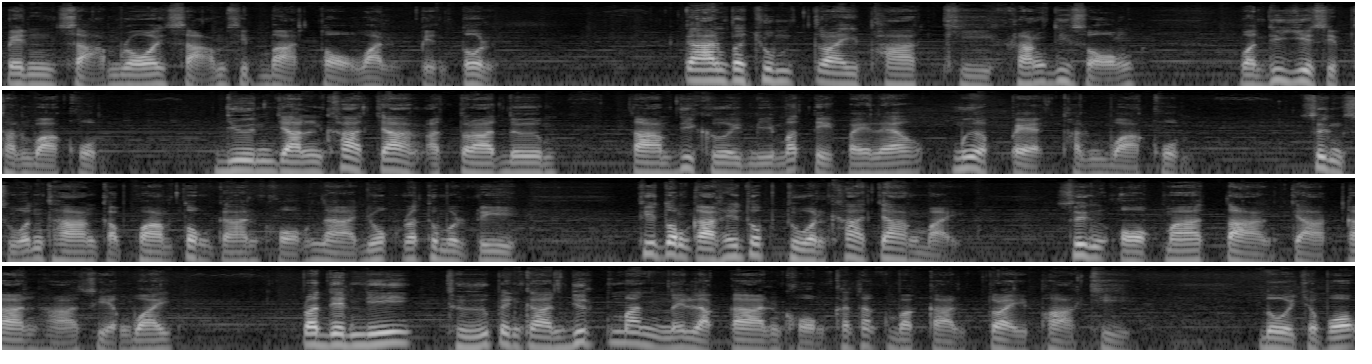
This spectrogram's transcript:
เป็น 330 บาทต่อวันเป็นต้น การประชุมไตรภาคีครั้งที่ 2 วันที่ 20 ธันวาคม ยืนยันค่าจ้างอัตราเดิมตามที่เคยมีมติไปแล้วเมื่อ 8 ธันวาคม ซึ่งสวนทางกับความต้องการของนายกรัฐมนตรี ที่ต้องการให้ทบทวนค่าจ้างใหม่ ซึ่งออกมาต่างจากการหาเสียงไว้ ประเด็นนี้ถือเป็นการยึดมั่นในหลักการของคณะกรรมการไตรภาคี โดยเฉพาะ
